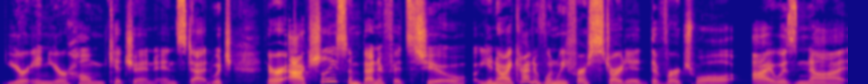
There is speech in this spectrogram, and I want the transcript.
you're in your home kitchen instead, which there are actually some benefits too. You know, I kind of, when we first started the virtual, I was not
